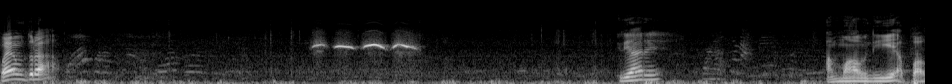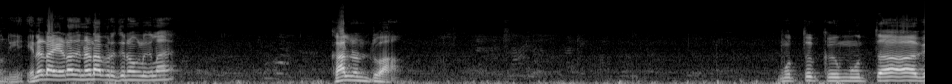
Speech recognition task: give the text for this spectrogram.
கோயம்புத்தூரா? இது யாரு? அம்மாவும் நீயே அப்பாவும் நீயே என்னடா இடம் என்னடா பிரச்சனை உங்களுக்குலாம் கால் வந்துட்டு வா. முத்துக்கு முத்தாக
